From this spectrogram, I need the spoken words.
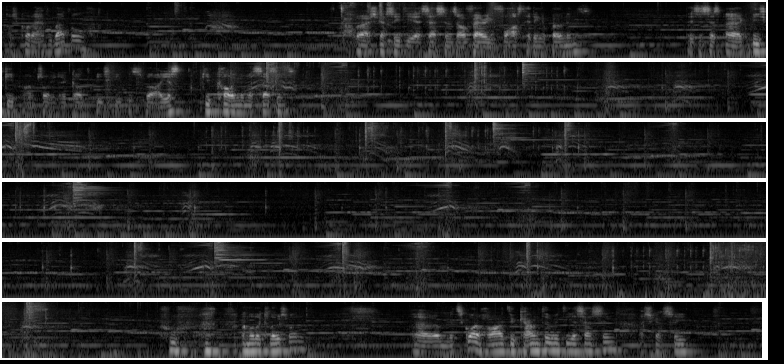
That's quite a heavy battle. But as you can see, the assassins are very fast-hitting opponents. This is a uh, peacekeeper. I'm sorry, they're called peacekeepers, but I just keep calling them assassins. Another close one. Um, it's quite hard to counter with the assassin, as you can see,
